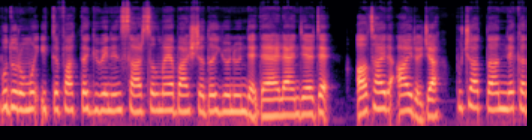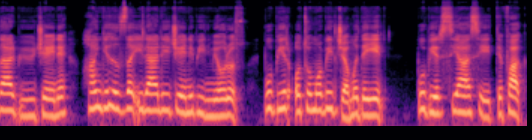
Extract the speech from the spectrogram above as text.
bu durumu ittifakta güvenin sarsılmaya başladığı yönünde değerlendirdi. Altaylı ayrıca bu çatlağın ne kadar büyüyeceğini, hangi hızla ilerleyeceğini bilmiyoruz. Bu bir otomobil camı değil. Bu bir siyasi ittifak.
